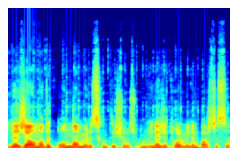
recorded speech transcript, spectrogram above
ilacı almadık. Ondan böyle sıkıntı yaşıyoruz. Bunun ilacı Tormail'in parçası.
